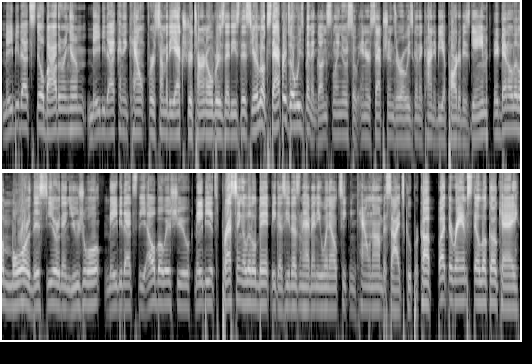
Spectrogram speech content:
Maybe that's still bothering him. Maybe that can account for some of the extra turnovers that he's this year. Look, Stafford's always been a gunslinger, so interceptions are always going to kind of be a part of his game. They've been a little more this year than usual. Maybe that's the elbow issue. Maybe it's pressing a little bit because he doesn't have anyone else he can count on besides Cooper Kupp. But the Rams still look okay.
